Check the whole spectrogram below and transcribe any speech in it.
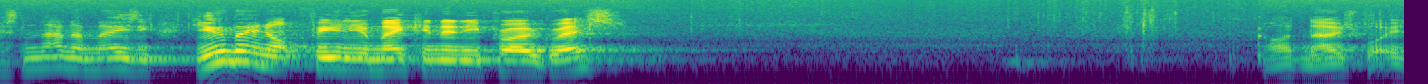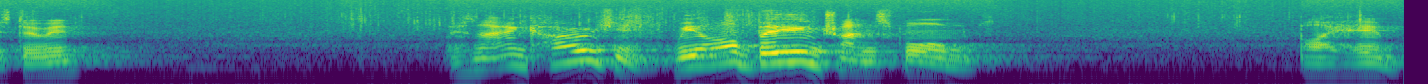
Isn't that amazing? You may not feel you're making any progress. God knows what He's doing. Isn't that encouraging? We are being transformed by Him.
